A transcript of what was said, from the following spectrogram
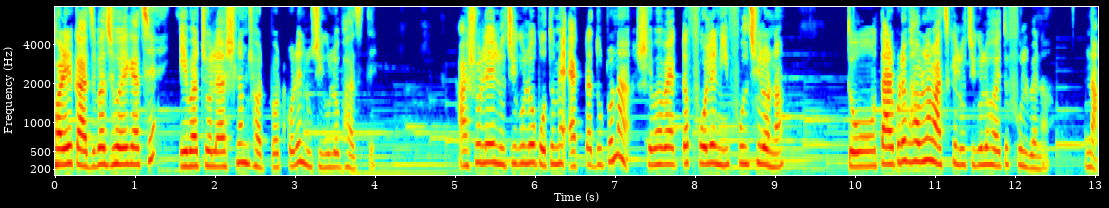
ঘরের কাজবাজ হয়ে গেছে, এবার চলে আসলাম ঝটপট করে লুচিগুলো ভাজতে। আসলে লুচিগুলো প্রথমে একটা দুটো না, সেভাবে একটা ফোলেনি ফুলছিল না। তো তারপরে ভাবলাম আজকে লুচিগুলো হয়তো ফুলবে না। না,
